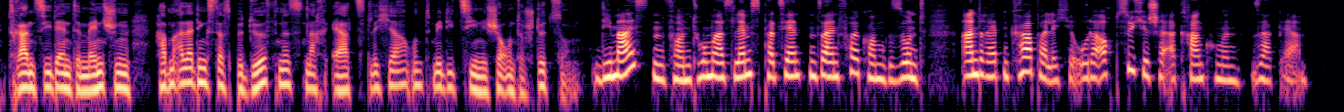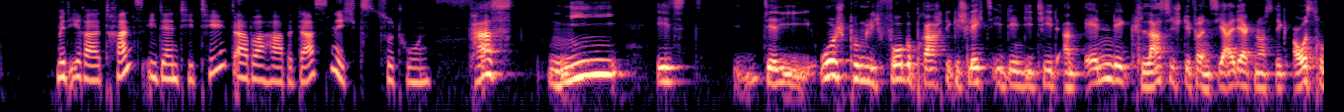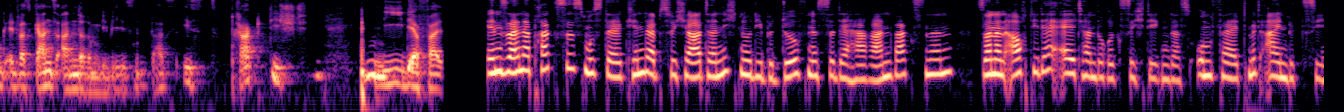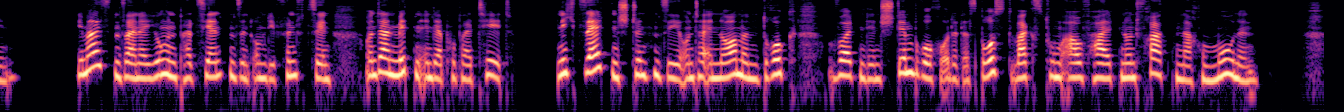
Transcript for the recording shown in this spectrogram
Transidente Menschen haben allerdings das Bedürfnis nach ärztlicher und medizinischer Unterstützung. Die meisten von Thomas Lems Patienten seien vollkommen gesund, andere hätten körperliche oder auch psychische Erkrankungen, sagt er. Mit ihrer Transidentität aber habe das nichts zu tun. Fast nie ist die ursprünglich vorgebrachte Geschlechtsidentität am Ende klassisch Differentialdiagnostik Ausdruck etwas ganz anderem gewesen. Das ist praktisch nie der Fall. In seiner Praxis muss der Kinderpsychiater nicht nur die Bedürfnisse der Heranwachsenden, sondern auch die der Eltern berücksichtigen, das Umfeld mit einbeziehen. Die meisten seiner jungen Patienten sind um die 15 und dann mitten in der Pubertät. Nicht selten stünden sie unter enormem Druck, wollten den Stimmbruch oder das Brustwachstum aufhalten und fragten nach Hormonen.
